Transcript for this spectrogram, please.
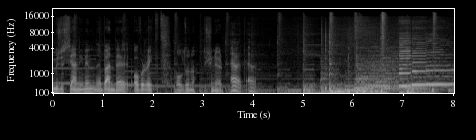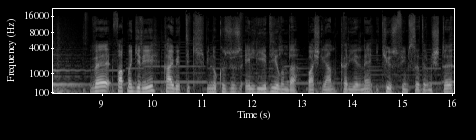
müzisyenliğinin e, ben de overrated olduğunu düşünüyorum. Evet, evet. Ve Fatma Giri'yi kaybettik. 1957 yılında başlayan kariyerine 200 film sığdırmıştı.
